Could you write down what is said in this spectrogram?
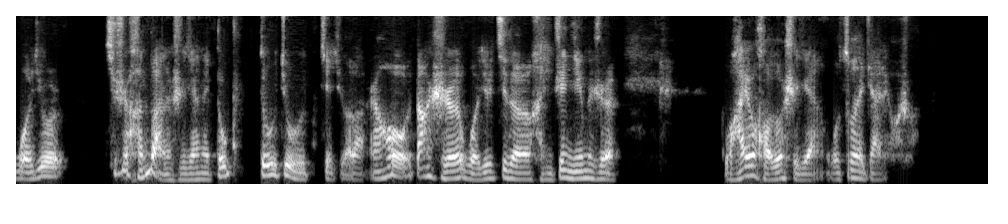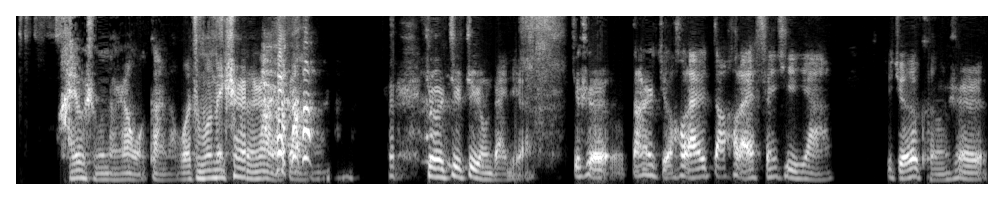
我就其实很短的时间内都都就解决了。然后当时我就记得很震惊的是，我还有好多时间，我坐在家里，我说还有什么能让我干的？我怎么没事儿能让我干呢？就是这这种感觉，就是当时觉得后来到后来分析一下，就觉得可能是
